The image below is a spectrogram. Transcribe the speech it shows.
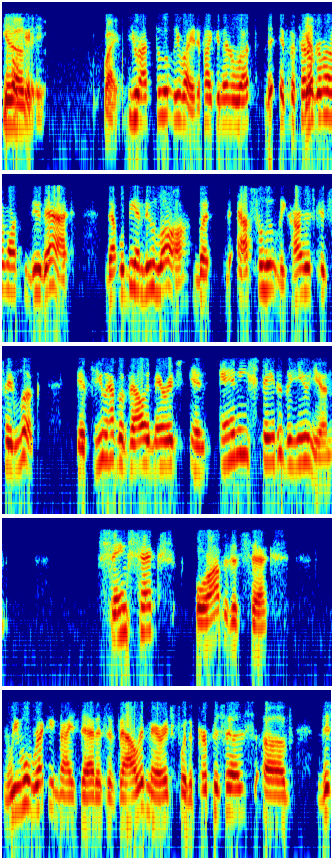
you know, okay. Right? You're absolutely right. If I can interrupt, if the federal yep. government wants to do that, that would be a new law. But absolutely, Congress could say, look, if you have a valid marriage in any state of the union, same-sex or opposite sex, we will recognize that as a valid marriage for the purposes of this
